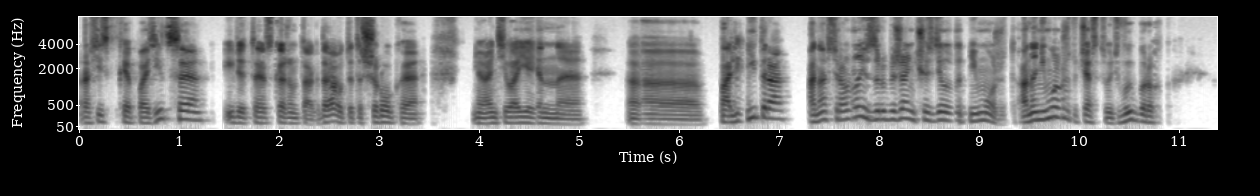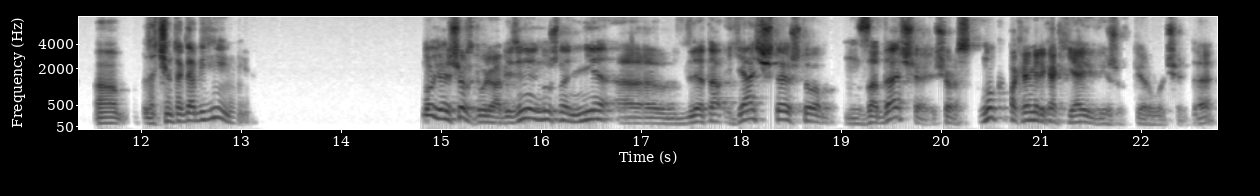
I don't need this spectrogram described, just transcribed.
российская позиция, или, так скажем так, да, вот эта широкая антивоенная э, палитра, она все равно из-за рубежа ничего сделать не может. Она не может участвовать в выборах. Э, зачем тогда объединение? Ну, я еще раз говорю, объединение нужно не э, для того... Я считаю, что задача, еще раз, ну, по крайней мере, как я ее вижу в первую очередь, да,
